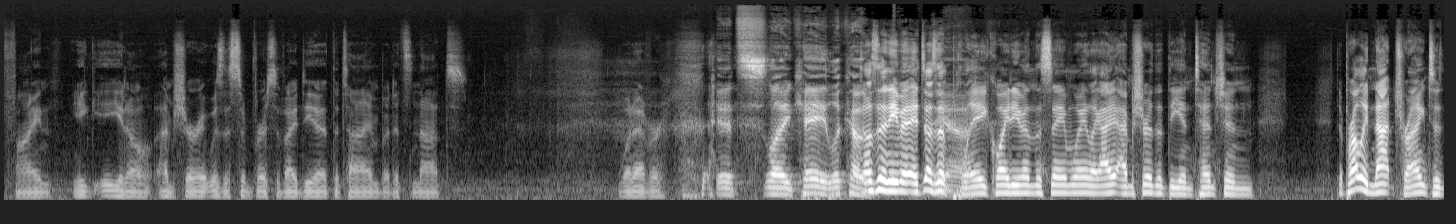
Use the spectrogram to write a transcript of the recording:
fine. You, you know, I'm sure it was a subversive idea at the time, but it's not. Whatever. It's like, hey, look how doesn't even it doesn't Yeah. play quite even the same way. Like I, I'm sure that the intention, they're probably not trying to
